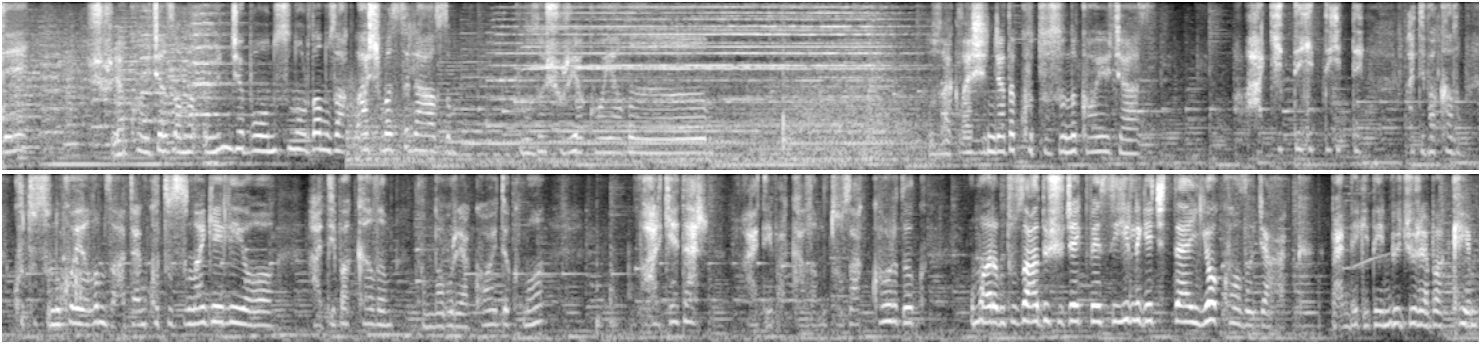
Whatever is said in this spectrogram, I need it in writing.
de şuraya koyacağız ama önce bonusun oradan uzaklaşması lazım. Bunu da şuraya koyalım. Uzaklaşınca da kutusunu koyacağız. Aa, gitti gitti gitti. Hadi bakalım kutusunu koyalım zaten kutusuna geliyor. Hadi bakalım. Bunu da buraya koyduk mu? Fark eder. Hadi bakalım tuzak kurduk. Umarım tuzağa düşecek ve sihirli geçitten yok olacak. Ben de gideyim bücüre bakayım.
